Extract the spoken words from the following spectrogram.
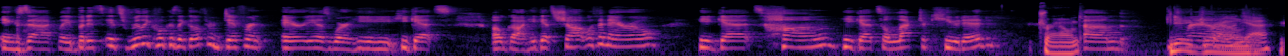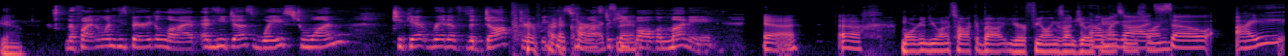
Exactly, but it's it's really cool because they go through different areas where he he gets oh god he gets shot with an arrow, he gets hung, he gets electrocuted. Drowned. Um, Yeah, Drowned, drowned. yeah. yeah. the final one he's buried alive, and he does waste one to get rid of the doctor because he Car wants to keep all the money. Yeah. Ugh. Morgan, do you want to talk about your feelings on Joey Oh my Pants in this god. one? So I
